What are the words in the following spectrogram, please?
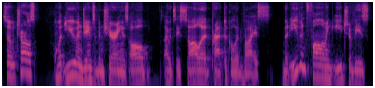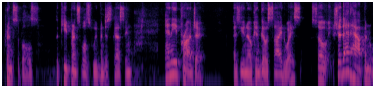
So, Charles, what you and James have been sharing is all, I would say, solid, practical advice. But even following each of these principles, the key principles we've been discussing, any project, as you know, can go sideways. So, should that happen,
